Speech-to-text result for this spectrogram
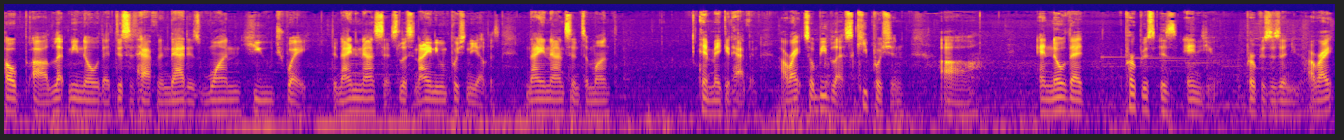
help uh, let me know that this is happening, that is one huge way. The 99 cents. Listen, I ain't even pushing the others. 99 cents a month and make it happen. All right. So be blessed. Keep pushing, uh, and know that purpose is in you. Purpose is in you. All right.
